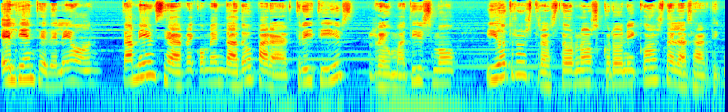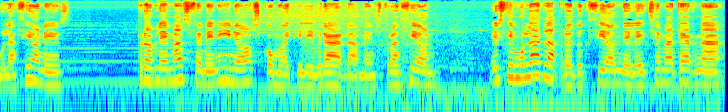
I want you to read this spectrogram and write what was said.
El diente de león también se ha recomendado para artritis, reumatismo y otros trastornos crónicos de las articulaciones, problemas femeninos como equilibrar la menstruación, estimular la producción de leche materna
